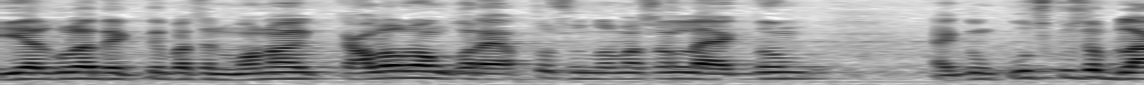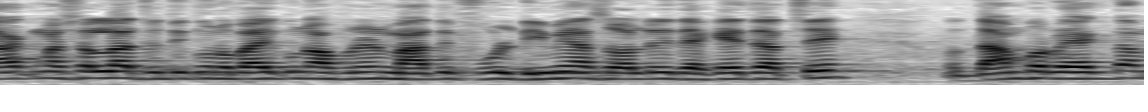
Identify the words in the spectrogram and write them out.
গিয়ারগুলো দেখতে পাচ্ছেন। মনে হয় কালো রং করা এত সুন্দর মাসাল্লাহ একদম একদম কুচকুচে ব্ল্যাক মাসাল্লাহ যদি কোনো ভাই কোনো আপনার মাদি ফুল ডিমে আছে অলরেডি দেখে যাচ্ছে। দাম পড়বে একদম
